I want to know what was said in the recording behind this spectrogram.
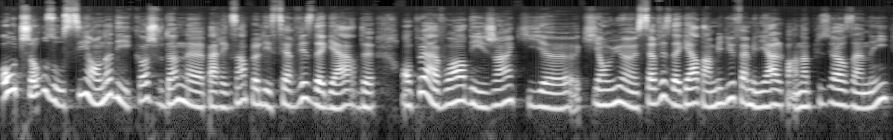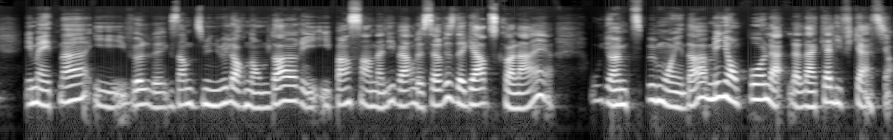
Autre chose aussi, on a des cas, je vous donne euh, par exemple les services de garde. On peut avoir des gens qui, euh, qui ont eu un service de garde en milieu familial pendant plusieurs années et maintenant ils veulent, exemple, diminuer leur nombre d'heures et ils pensent s'en aller vers le service de garde scolaire où il y a un petit peu moins d'heures, mais ils n'ont pas la qualification.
